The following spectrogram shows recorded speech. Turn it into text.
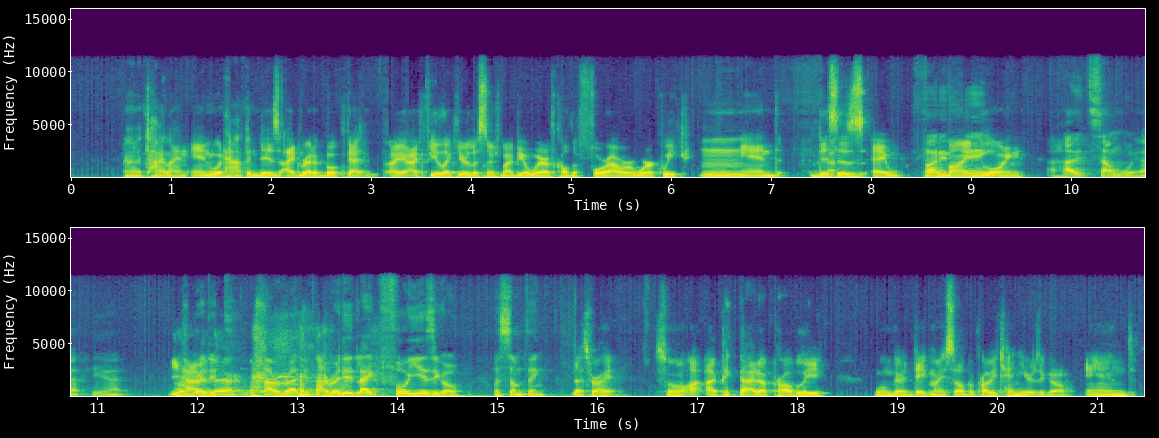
uh, Thailand. And what happened is I'd read a book that I, I, feel like your listeners might be aware of called The Four Hour Work Week. Mm. And this is a mind blowing. I had it somewhere here. You I had it, it there? I read it. I read it like four years ago or something. That's right. So I, I picked that up probably, well, I'm going to date myself, but probably 10 years ago. And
